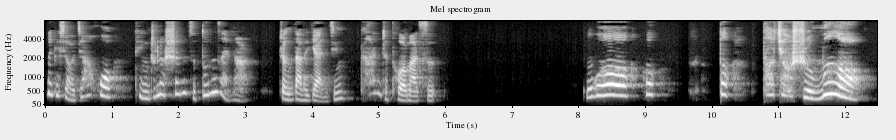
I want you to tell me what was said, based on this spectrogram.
那个小家伙挺直了身子蹲在那儿，睁大了眼睛看着托马斯。我，他他叫什么啊？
